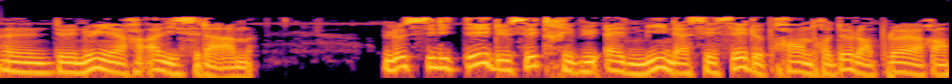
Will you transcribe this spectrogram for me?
euh, de nuire à l'islam. L'hostilité de ces tribus ennemies n'a cessé de prendre de l'ampleur,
